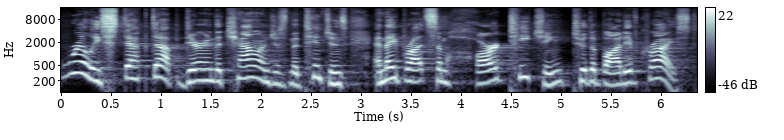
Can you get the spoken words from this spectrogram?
really stepped up during the challenges and the tensions, and they brought some hard teaching to the body of Christ.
